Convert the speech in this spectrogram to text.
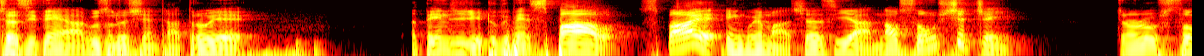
Chelsea တင်ကအခုဆိုလို့ရှရင်ဒါသူတို့ရဲ့အသင်းကြီးတွေအထူးသဖြင့် Spa ပေါ့ Spa ရဲ့အိမ်ခွင်းမှာ Chelsea ကနောက်ဆုံး၈ကြိမ်ကျွန်တော်တို့စုံ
